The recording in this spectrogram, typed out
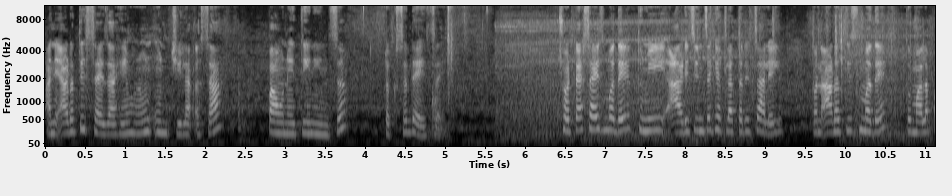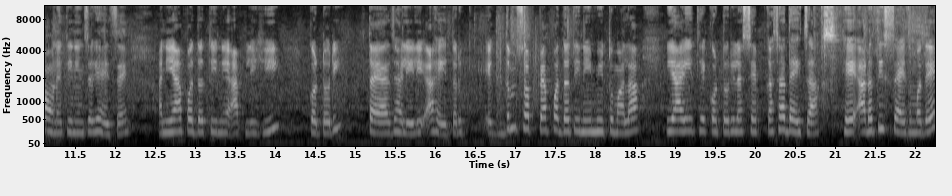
आणि अडतीस साईज आहे म्हणून उंचीला असा पावणे तीन इंच टक्स द्यायचं आहे. छोट्या साईजमध्ये तुम्ही अडीच इंच घेतला तरी चालेल पण अडतीसमध्ये तुम्हाला पावणे तीन इंच घ्यायचं आहे. आणि या पद्धतीने आपली ही कटोरी तयार झालेली आहे. तर एकदम सोप्या पद्धतीने मी तुम्हाला या इथे कटोरीला सेप कसा द्यायचा हे अडतीस साईजमध्ये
